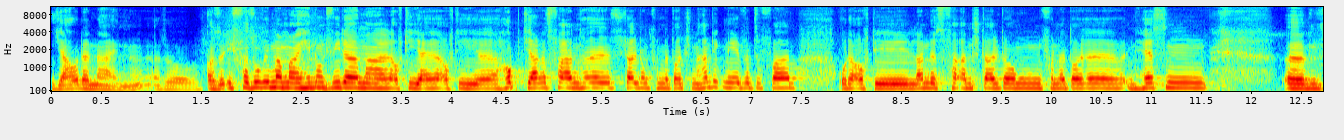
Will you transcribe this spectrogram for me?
ja oder nein. Ne? Also, also ich versuche immer mal hin und wieder mal auf die, auf die Hauptjahresveranstaltung von der Deutschen Handignehilfe zu fahren oder auf die Landesveranstaltungen von der äh, in Hessen. Ähm,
